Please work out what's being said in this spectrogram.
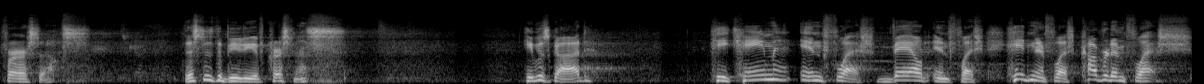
for ourselves. This is the beauty of Christmas. He was God. He came in flesh, veiled in flesh, hidden in flesh, covered in flesh.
